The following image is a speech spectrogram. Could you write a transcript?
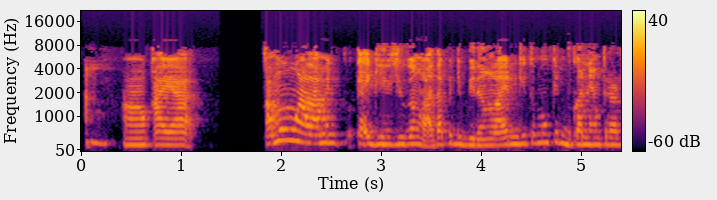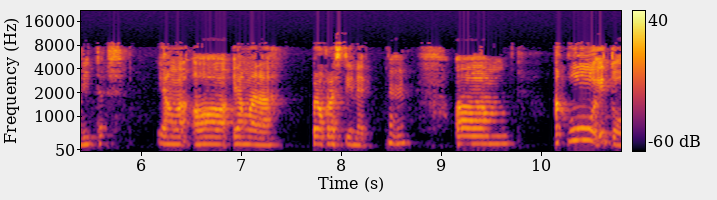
eh, kayak kamu ngalamin kayak gini juga nggak? Tapi di bidang lain gitu mungkin bukan yang prioritas. yang oh, yang mana? Procrastinate. Em, aku itu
